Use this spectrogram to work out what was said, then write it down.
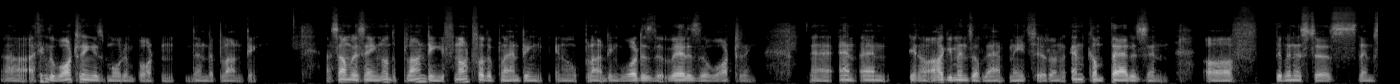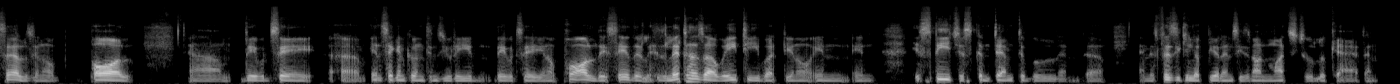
Uh, I think the watering is more important than the planting some were saying no the planting if not for the planting you know planting what is the where is the watering uh, and and you know arguments of that nature and, and comparison of the ministers themselves you know paul um, they would say uh, in second corinthians you read they would say you know paul they say that his letters are weighty but you know in in his speech is contemptible and uh, and his physical appearance is not much to look at. And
